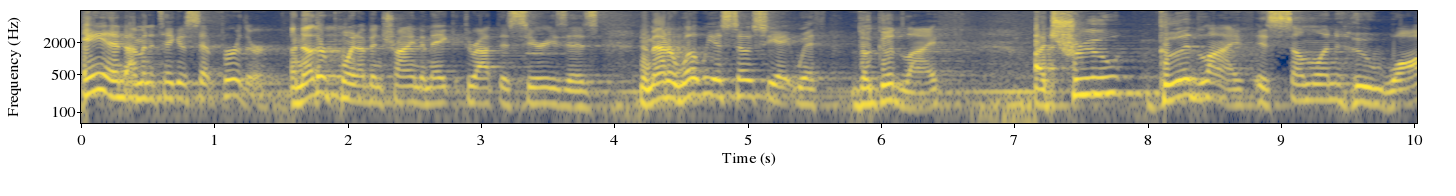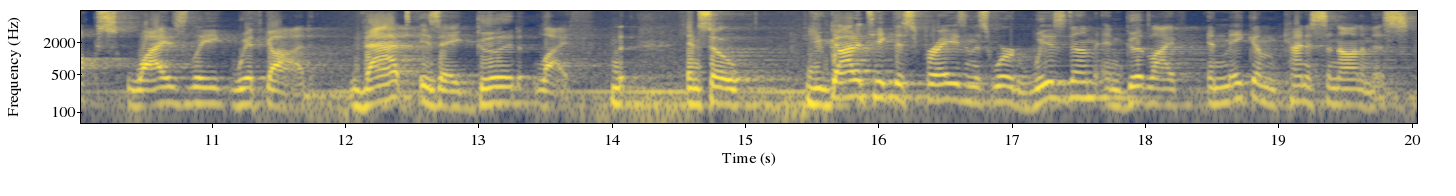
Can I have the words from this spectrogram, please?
And I'm going to take it a step further. Another point I've been trying to make throughout this series is no matter what we associate with the good life, a true good life is someone who walks wisely with God. That is a good life. And so you've got to take this phrase and this word wisdom and good life and make them kind of synonymous.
